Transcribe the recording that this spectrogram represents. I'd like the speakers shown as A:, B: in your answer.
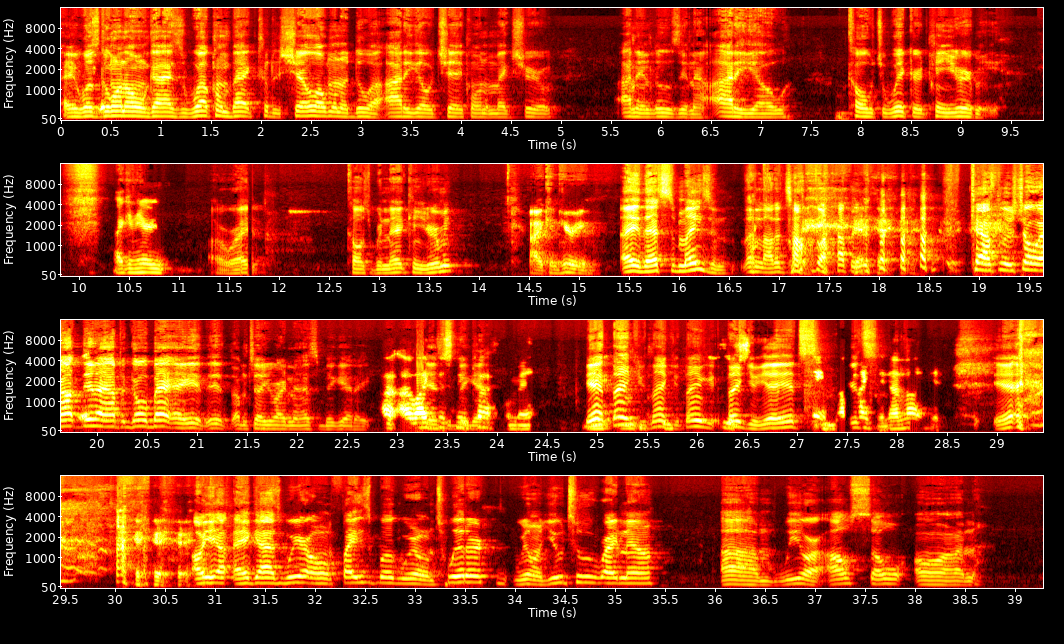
A: Hey, what's going on, guys? Welcome back to the show. I want to do an audio check. I want to make sure I didn't lose any audio. Coach Wickard, can you hear me?
B: I can hear you.
A: All right. Coach Burnett, can you hear me?
C: I can hear you.
A: Hey, that's amazing. A lot of times I have to cancel the show out, then I have to go back. Hey, it, it, I'm telling you right now, it's a big headache.
B: I, I like
A: It's
B: this new
A: big
B: platform, man.
A: Yeah, thank you, thank you, thank you, thank you. Yeah, it's,
B: I like
A: it's
B: it. I like it.
A: yeah. oh yeah, hey guys, we're on Facebook, we're on Twitter, we're on YouTube right now. Um, we are also on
